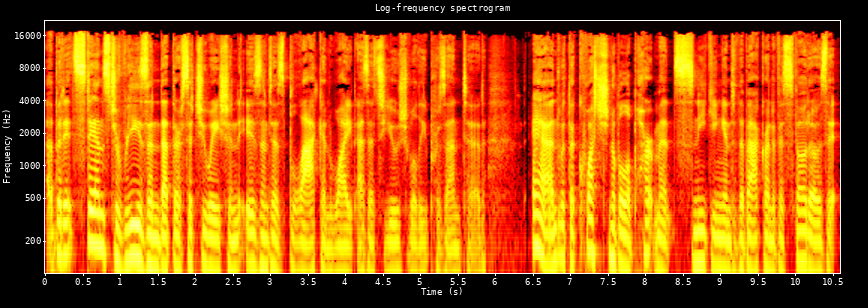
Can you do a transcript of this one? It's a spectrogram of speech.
uh, but it stands to reason that their situation isn't as black and white as it's usually presented. And with the questionable apartment sneaking into the background of his photos, it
